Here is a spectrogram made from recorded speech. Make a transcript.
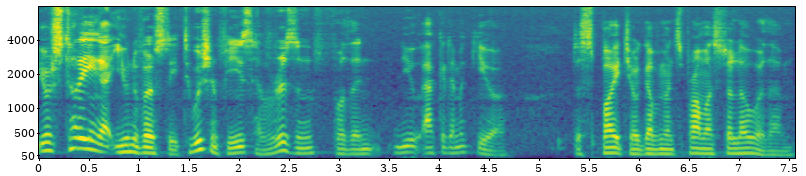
You're studying at university. Tuition fees have risen for the new academic year, despite your government's promise to lower them.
